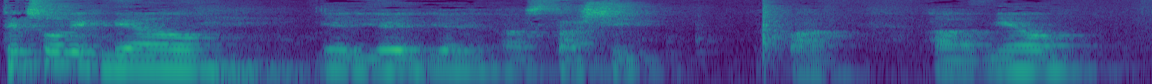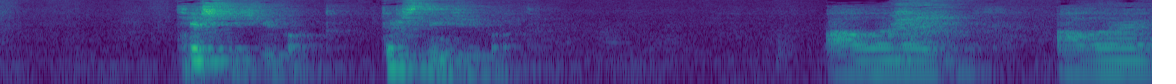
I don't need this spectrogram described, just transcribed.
ten člověk měl, je, je, je starší a, a měl těžký život, drsný život. Ale, ale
